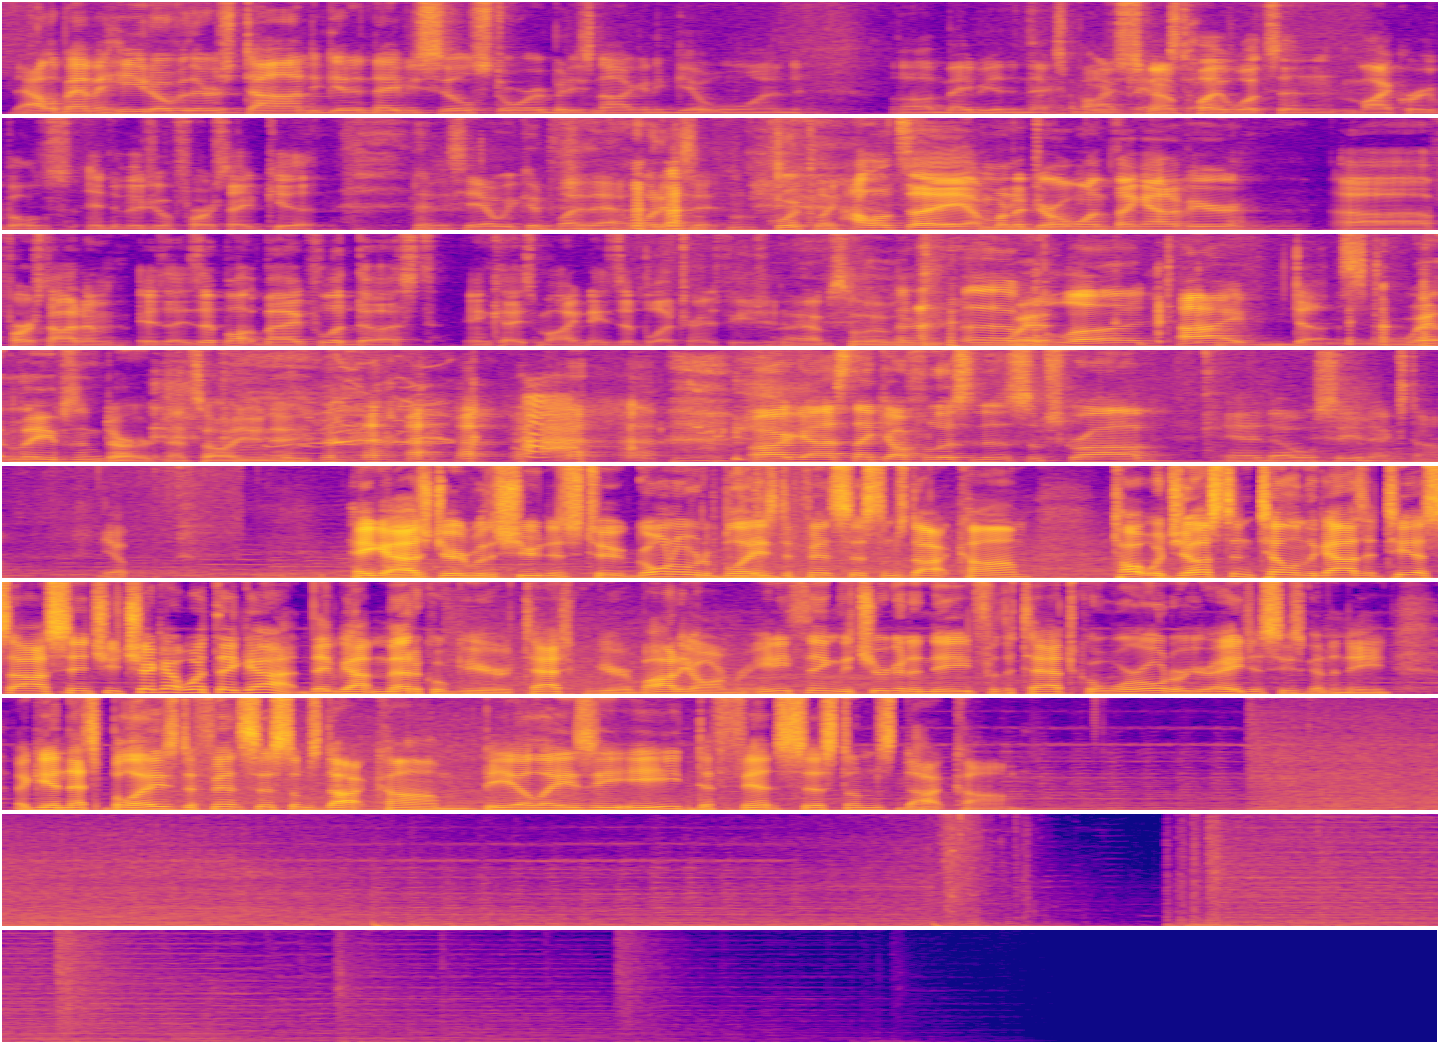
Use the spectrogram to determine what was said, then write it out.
the Alabama Heat over there is dying to get a Navy SEAL story, but he's not gonna get one. Uh, maybe in the next podcast. We're just gonna play what's in Mike Rebel's individual first aid kit. yeah, we could play that. What is it? Quickly. I would say I'm gonna draw one thing out of here. Uh, first item is a Ziploc bag full of dust in case Mike needs a blood transfusion. Absolutely. Uh, wet, blood type dust. wet leaves and dirt. That's all you need. All right, guys. Thank y'all for listening and subscribe, and uh, we'll see you next time. Yep. Hey, guys. Jared with the Shooting Institute. Going over to blazedefensesystems.com. Talk with Justin. Tell him the guys at TSI sent you. Check out what they got. They've got medical gear, tactical gear, body armor, anything that you're going to need for the tactical world or your agency's going to need. Again, that's blazedefensesystems.com. B L A Z E, defensesystems.com.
